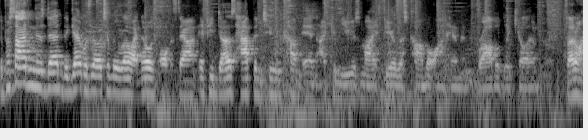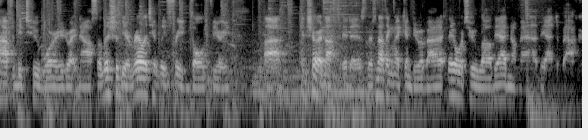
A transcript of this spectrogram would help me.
The Poseidon is dead. The Geb was relatively low. I know his ult is down. If he does happen to come in, I can use my Fearless combo on him and probably kill him. So I don't have to be too worried right now. So this should be a relatively free Gold Fury. Uh, and sure enough, it is. There's nothing they can do about it. They were too low. They had no mana. They had to back.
